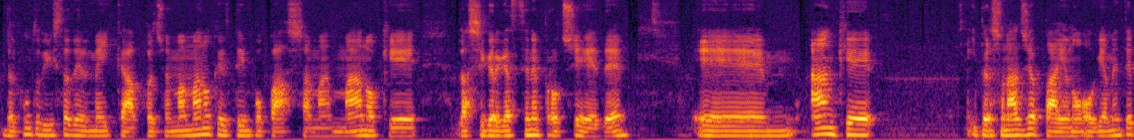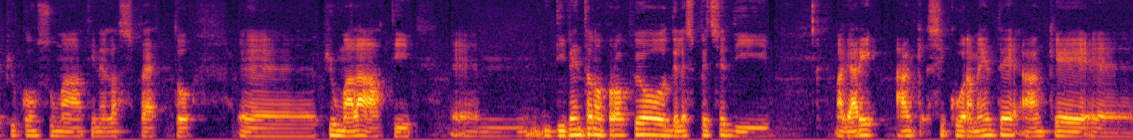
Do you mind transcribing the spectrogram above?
dal punto di vista del make-up, cioè man mano che il tempo passa, man mano che la segregazione procede, ehm, anche i personaggi appaiono ovviamente più consumati nell'aspetto, eh, più malati, ehm, diventano proprio delle specie di, magari anche, sicuramente anche... Eh,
